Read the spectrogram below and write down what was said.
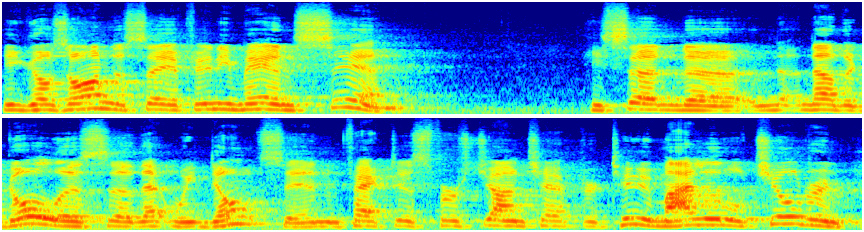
He goes on to say, If any man sin, he said, uh, now the goal is uh, that we don't sin. In fact, it's First John chapter 2. My little children,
